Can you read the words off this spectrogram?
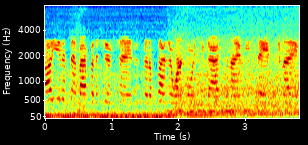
All units stand by for the shift change. It's been a pleasure working with you guys tonight. Be safe tonight.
